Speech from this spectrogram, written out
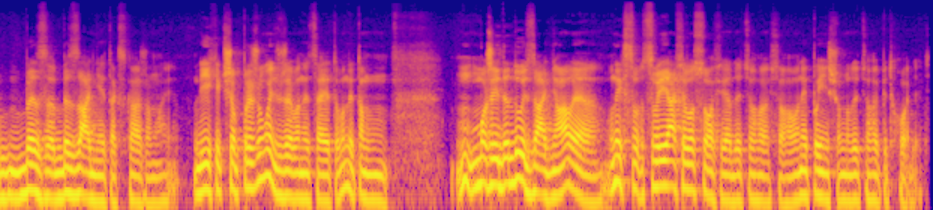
без, беззадні, так скажемо. Їх, якщо приживуть вже вони це, то вони там Може, і дадуть задню, але у них своя філософія до цього всього, вони по-іншому до цього підходять.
